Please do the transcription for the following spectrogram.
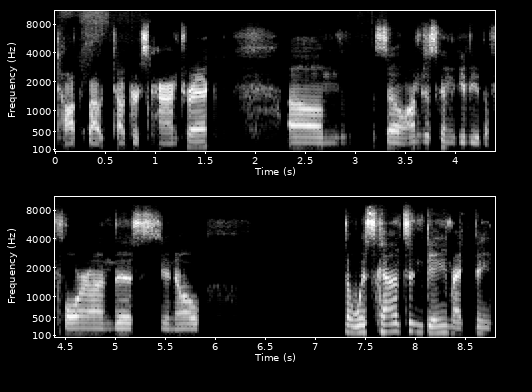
talk about Tucker's contract. Um, so I'm just going to give you the floor on this. You know, the Wisconsin game, I think,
